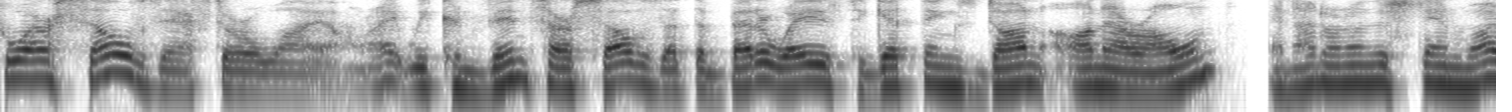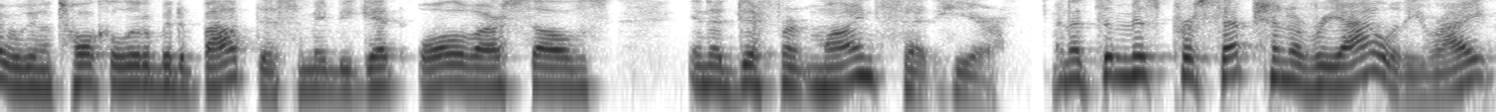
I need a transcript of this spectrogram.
to ourselves after a while, right? We convince ourselves that the better way is to get things done on our own. And I don't understand why. We're going to talk a little bit about this and maybe get all of ourselves in a different mindset here. And it's a misperception of reality, right?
